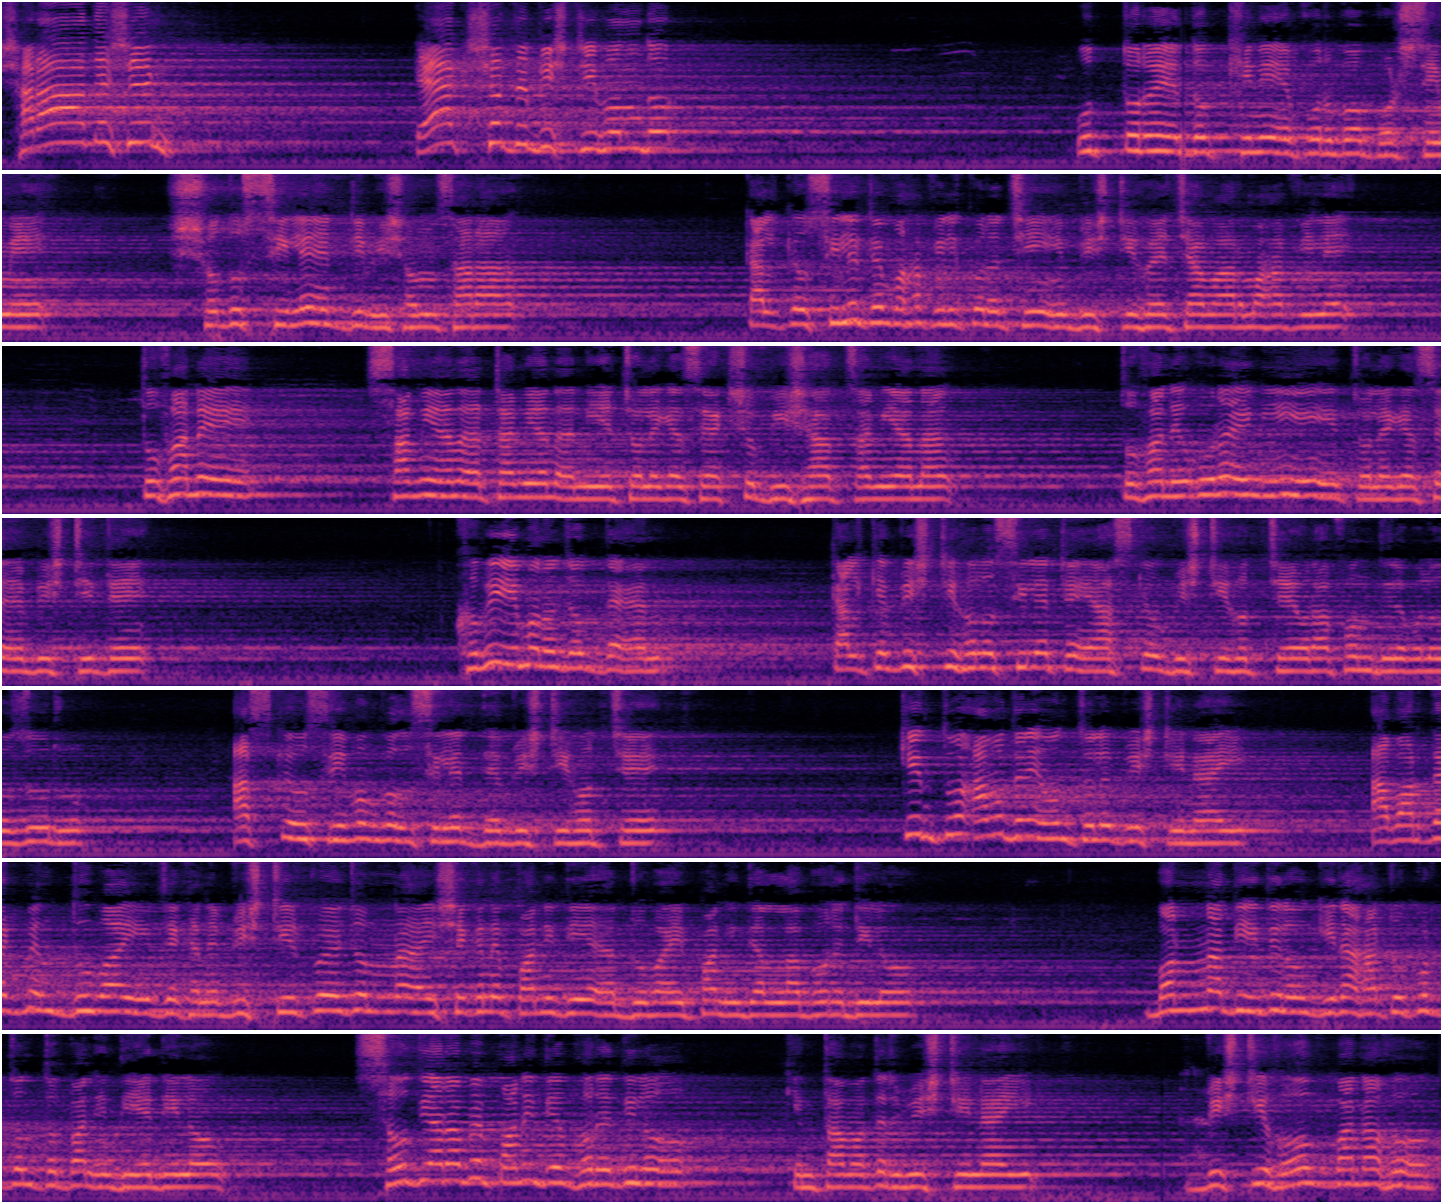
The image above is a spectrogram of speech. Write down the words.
সারা দেশে একসাথে বৃষ্টি বন্ধ। উত্তরে, দক্ষিণে, পূর্ব, পশ্চিমে শুধু সিলেট ডিভিশন ছাড়া। কালকেও সিলেটে মাহফিল করেছি, বৃষ্টি হয়েছে আমার মাহফিলে। তুফানে সামিয়ানা টামিয়ানা নিয়ে চলে গেছে একশো বিশ হাত সামিয়ানা। তুফানে উড়াই নিয়ে চলে গেছে বৃষ্টিতে। খুবই মনোযোগ দেন। কালকে বৃষ্টি হলো সিলেটে, আজকেও বৃষ্টি হচ্ছে। ওরা ফোন দিলে বলে, হুজুর, আজকেও শ্রীমঙ্গল সিলেট দিয়ে বৃষ্টি হচ্ছে। কিন্তু আমাদের এই অঞ্চলে বৃষ্টি নাই। আবার দেখবেন দুবাই, যেখানে বৃষ্টির প্রয়োজন নাই, সেখানে পানি দিয়ে দুবাই পানি দিয়ে আল্লাহ ভরে দিল। বন্যা দিয়ে দিল গিরা হাঁটু পর্যন্ত পানি দিয়ে দিল। সৌদি আরবে পানি দিয়ে ভরে দিল। কিন্তু আমাদের বৃষ্টি নাই। বৃষ্টি হোক বা না হোক,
